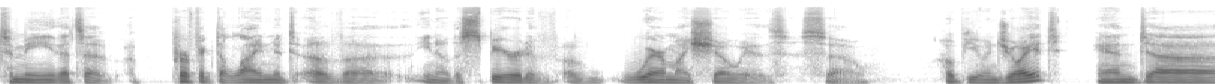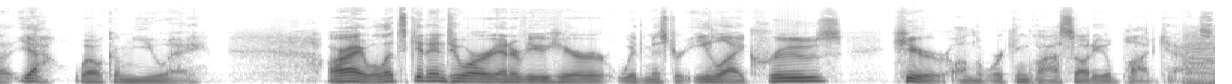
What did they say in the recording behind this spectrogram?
to me. That's a, a perfect alignment of uh, you know the spirit of, of where my show is. So, hope you enjoy it. And uh, yeah, welcome UA. All right, well, let's get into our interview here with Mr. Eli Crews here on the Working Class Audio Podcast.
